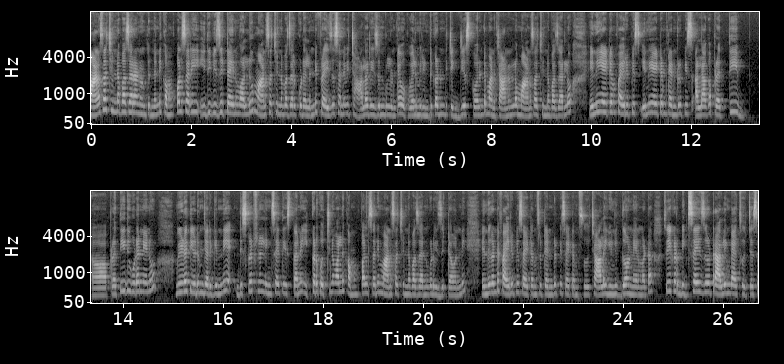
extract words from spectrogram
మానస చిన్న బజార్ అని ఉంటుందండి. కంపల్సరీ ఇది విజిట్ అయిన వాళ్ళు మానస చిన్న బజార్ కూడా వెళ్ళండి. ప్రైజెస్ అనేవి చాలా రీజనబుల్ ఉంటాయి. ఒకవేళ మీరు ఇంటికాడ నుండి చెక్ చేసుకోవాలంటే మన ఛానల్లో మానస చిన్న బజార్లో any item five rupees any item ten rupees అలాగా ప్రతి ప్రతిదీ కూడా నేను వీడియో తీయడం జరిగింది. డిస్క్రిప్షన్ లింక్స్ అయితే ఇస్తాను. ఇక్కడికి వచ్చిన వాళ్ళు కంపల్సరీ మానస చిన్న బజార్ని కూడా విజిట్ అవ్వండి. ఎందుకంటే five rupees items ten rupees items చాలా యూనిక్గా ఉన్నాయి అనమాట సో ఇక్కడ బిగ్ సైజు ట్రావెలింగ్ బ్యాగ్స్ వచ్చేసి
